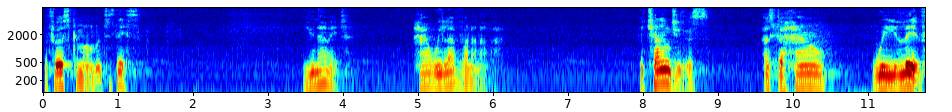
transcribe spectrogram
The first commandment is this you know it, how we love one another. It challenges us as to how we live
